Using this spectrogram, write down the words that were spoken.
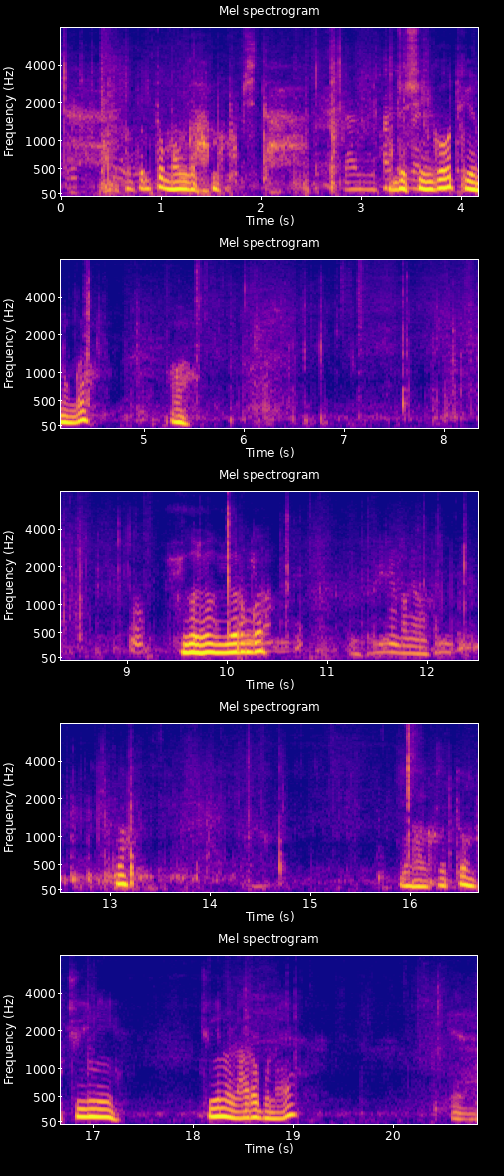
자, 이건 또 뭔가 한번 봅시다. 아저씨, 이거 어떻게 하는 거야? 어. 이거 여기 거야? 돌리는 방향을 하는데. 야, 그것도 주인이, 주인을 알아보네. 이야,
